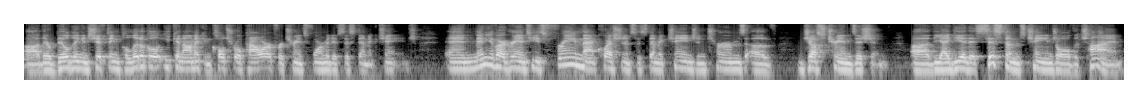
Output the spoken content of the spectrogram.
Uh, they're building and shifting political, economic, and cultural power for transformative systemic change. And many of our grantees frame that question of systemic change in terms of just transition, uh, the idea that systems change all the time,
